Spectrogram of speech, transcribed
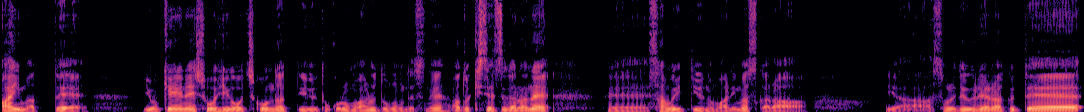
相まって、余計ね、消費が落ち込んだっていうところもあると思うんですね。あと、季節柄ね、えー、寒いっていうのもありますから、いやそれで売れなくて、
